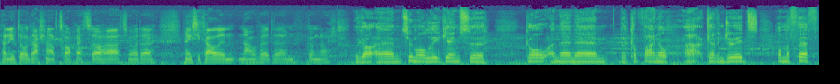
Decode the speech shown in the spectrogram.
da ni dod allan ar top eto, a ti'n bod, uh, neis i cael yn nawfed um, gyngrair. We got um, two more league games to go and then um, the cup final at Kevin Druids on the 5th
